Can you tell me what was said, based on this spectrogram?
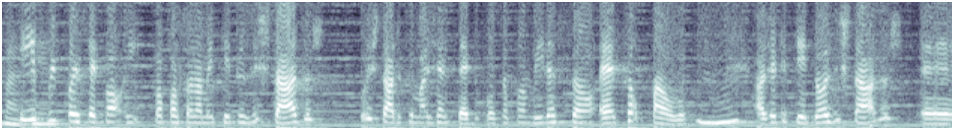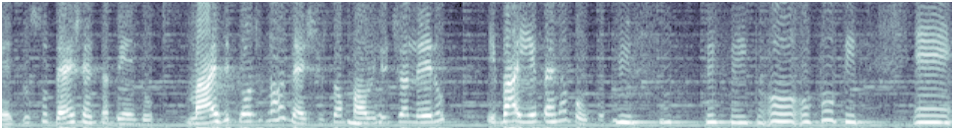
Vai, e, e proporcionalmente entre os estados, o estado que mais recebe Bolsa Família são, é São Paulo. Uhum. A gente tem dois estados é, do Sudeste recebendo mais e todos do Nordeste, São Paulo uhum. e Rio de Janeiro, e Bahia e Pernambuco. Isso, perfeito. O, o Pupi, é,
